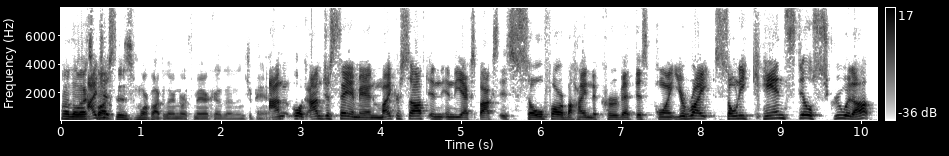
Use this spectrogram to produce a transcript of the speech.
Although Xbox just- is more popular in North America than in Japan. I'm look. I'm just saying, man. Microsoft in, in the Xbox is so far behind the curve at this point. You're right. Sony can still screw it up,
